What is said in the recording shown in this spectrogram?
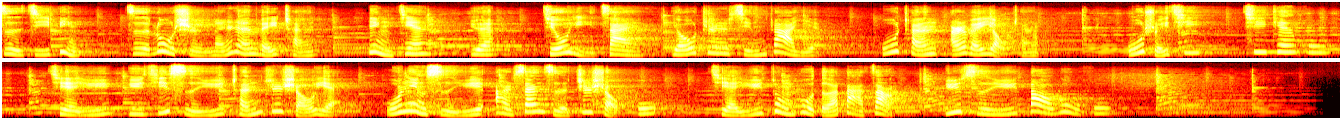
子疾病，子路使门人为臣，并肩曰，久矣哉，由之行诈也。无臣而为有臣。吾谁欺，欺天乎？且于与其死于臣之手也。吾宁死于二三子之手乎？且于众不得大葬？于死于道。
